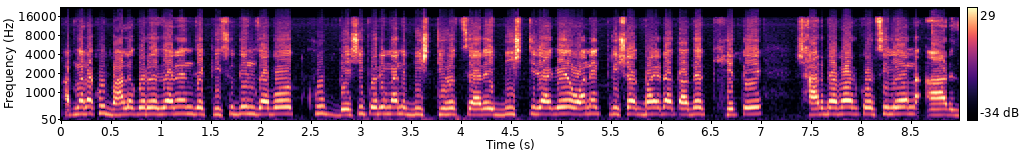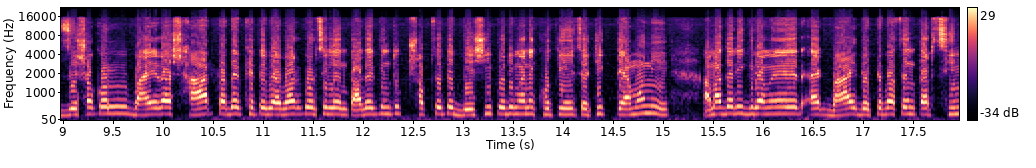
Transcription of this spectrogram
আপনারা খুব ভালো করে জানেন যে কিছুদিন যাবৎ খুব বেশি পরিমাণে বৃষ্টি হচ্ছে। আর এই বৃষ্টির আগে অনেক কৃষক ভাইরা তাদের খেতে সার ব্যবহার করছিলেন আর যে সকল ভাইয়েরা সার তাদের খেতে ব্যবহার করছিলেন, তাদের কিন্তু সবচেয়ে বেশি পরিমাণে ক্ষতি হয়েছে। ঠিক তেমনই আমাদের এই গ্রামের এক ভাই দেখতে পাচ্ছেন, তার সিম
